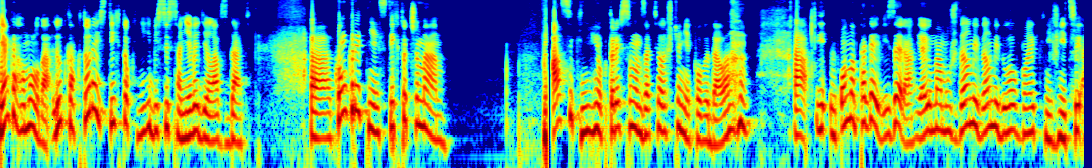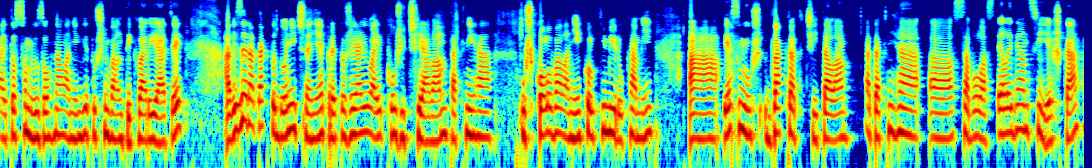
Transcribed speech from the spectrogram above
Janka Homolová, ľudka, ktorej z týchto kníh by si sa nevedela vzdať? Uh, konkrétne z týchto, čo mám asi knihy, o ktorej som vám zatiaľ ešte nepovedala. A ono tak aj vyzerá. Ja ju mám už veľmi, veľmi dlho v mojej knižnici, aj to som ju zohnala niekde, tuším, v antikvariáte. A vyzerá takto doničenie, pretože ja ju aj požičiavam. Tá kniha už kolovala niekoľkými rukami a ja som ju už dvakrát čítala. A tá kniha sa volá Z elegancii Ješka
